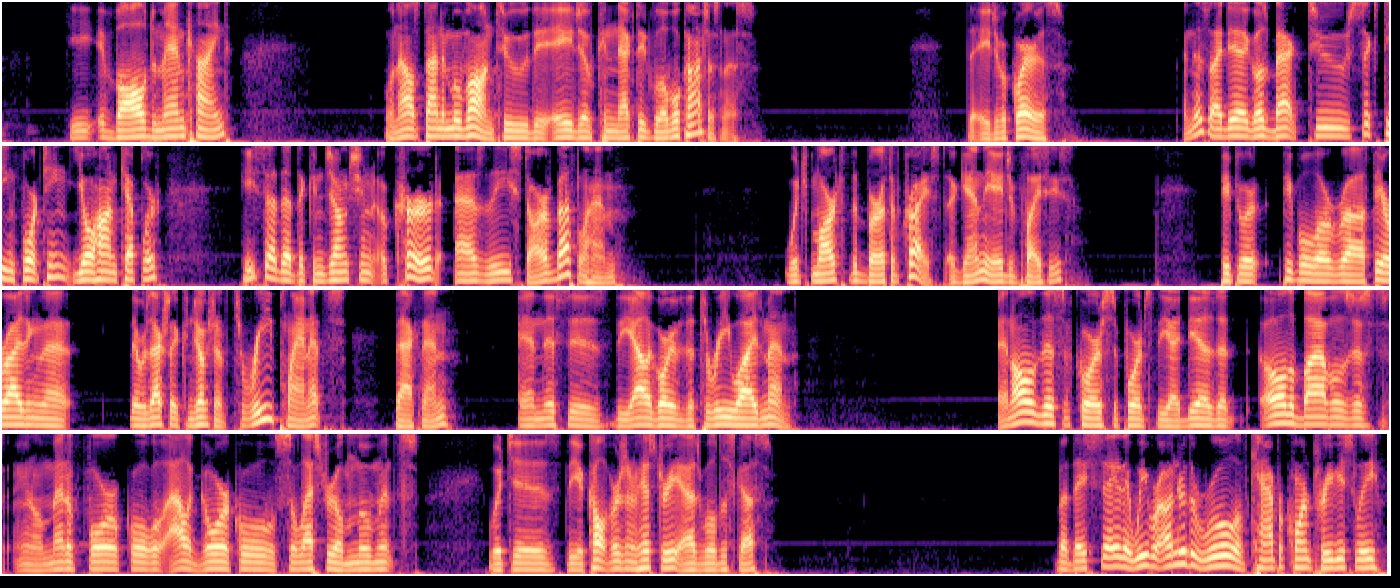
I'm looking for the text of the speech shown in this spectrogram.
He evolved mankind. Well, now it's time to move on to the age of connected global consciousness, the age of Aquarius. And this idea goes back to 1614. Johann Kepler he said that the conjunction occurred as the Star of Bethlehem, which marked the birth of Christ. Again, the age of Pisces. People are people are uh, theorizing that there was actually a conjunction of three planets back then, and this is the allegory of the three wise men. And all of this, of course, supports the ideas that all the Bible is just you know metaphorical, allegorical, celestial movements which is the occult version of history, as we'll discuss. But they say that we were under the rule of Capricorn previously.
